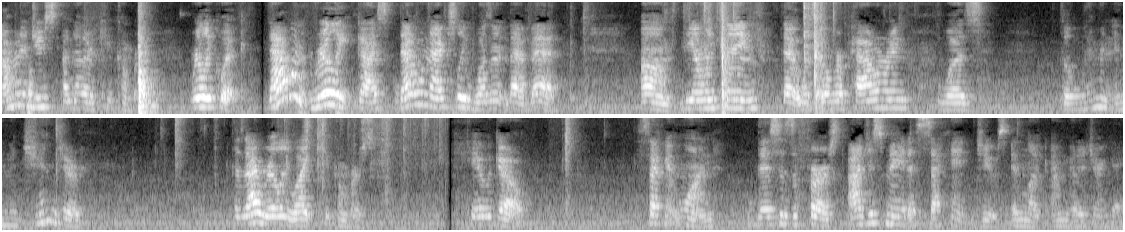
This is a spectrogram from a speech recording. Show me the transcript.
I'm gonna juice another cucumber really quick. That one, really, guys, that one actually wasn't that bad. Um, the only thing that was overpowering was the lemon and the ginger. Because I really like cucumbers. Here we go. Second one. This is the first. I just made a second juice. And look, I'm to drink it.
